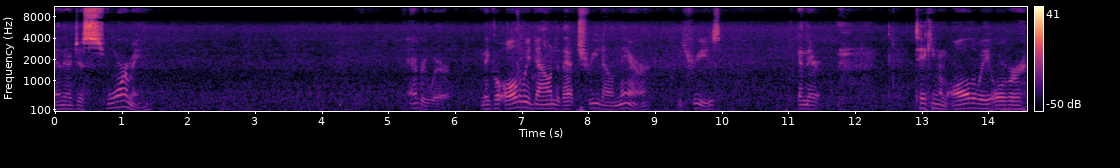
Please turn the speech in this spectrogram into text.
and they're just swarming everywhere. They go all the way down to that tree down there, the trees, and they're taking them all the way over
